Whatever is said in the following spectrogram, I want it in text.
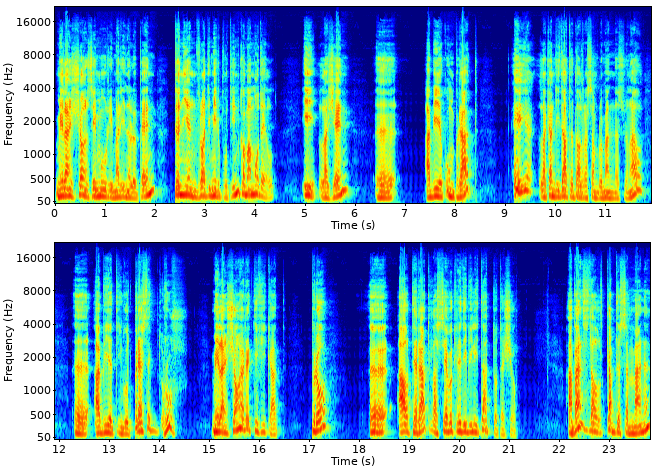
Mélenchon, Zemmour i Marine Le Pen tenien Vladimir Putin com a model i la gent eh, havia comprat, ella, la candidata del Rassemblement Nacional, eh, havia tingut préstec rus. Mélenchon ha rectificat, però eh, ha alterat la seva credibilitat tot això. Abans del cap de setmana,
